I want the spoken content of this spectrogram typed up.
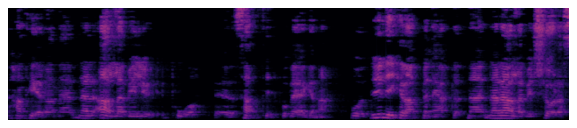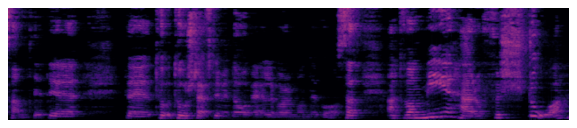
hantera när, när alla vill på eh, samtidigt på vägarna. Och det är likadant med nätet, när, när alla vill köra samtidigt. Det är Eh, torsdag eftermiddagar eller vad det månde vara. Så att, att vara med här och förstå,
